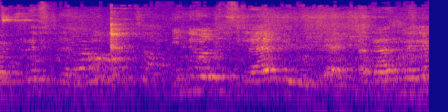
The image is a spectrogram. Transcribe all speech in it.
ಬಟ್ರೆಸ್ ಡ್ಯಾಮು ಇಲ್ಲಿ ಒಂದು ಸ್ಲ್ಯಾಬ್ ಇರುತ್ತೆ. ಅದಾದ್ಮೇಲೆ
